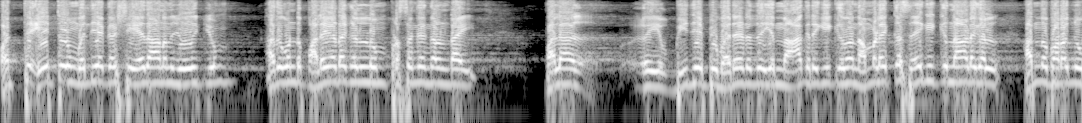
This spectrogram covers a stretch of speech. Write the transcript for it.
ഒറ്റ ഏറ്റവും വലിയ കക്ഷി ഏതാണെന്ന് ചോദിക്കും. അതുകൊണ്ട് പലയിടങ്ങളിലും പ്രസംഗങ്ങൾ ഉണ്ടായി പല ബി ജെ പി വരരുത് എന്ന് ആഗ്രഹിക്കുന്ന നമ്മളെയൊക്കെ സ്നേഹിക്കുന്ന ആളുകൾ അന്ന് പറഞ്ഞു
